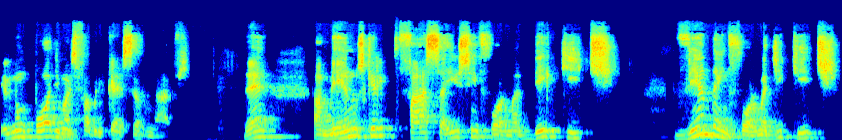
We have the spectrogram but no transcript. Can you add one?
Ele não pode mais fabricar essa aeronave, né? A menos que ele faça isso em forma de kit, venda em forma de kit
